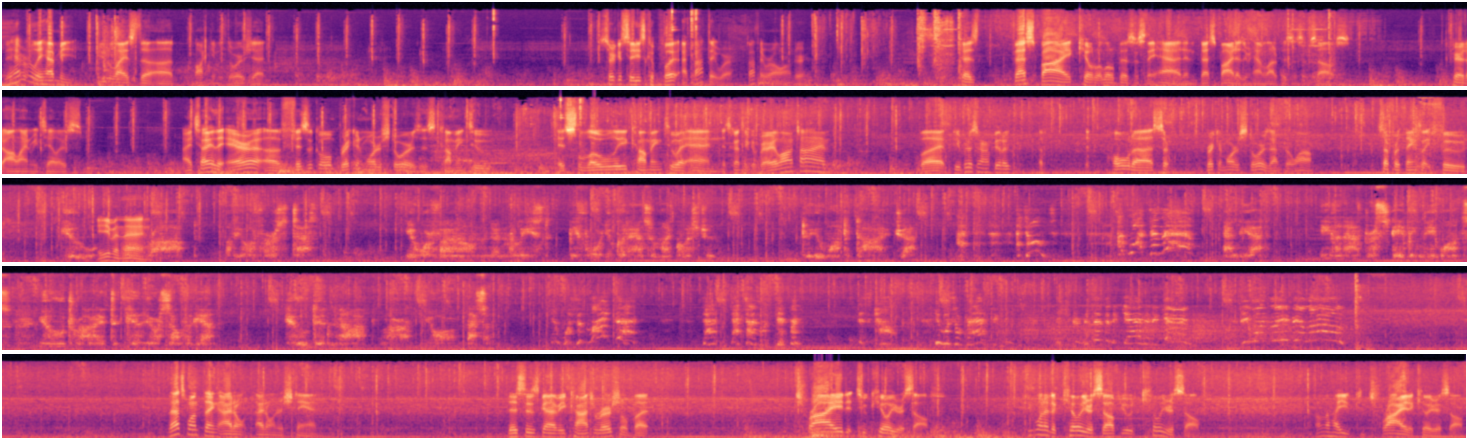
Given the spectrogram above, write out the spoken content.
They haven't really had me utilize the uh, locking the doors yet. Circuit City's kaput? I thought they were. I thought they were all under. Because Best Buy killed a little business they had, and Best Buy doesn't even have a lot of business themselves. Compared to online retailers. I tell you, the era of physical brick and mortar stores is coming to, is slowly coming to an end. It's going to take a very long time, but people just aren't to be able to uh, hold uh, brick and mortar stores after a while. Except for things like food. You Even then. of your first test. You were found and released before you could answer my question. Do you want to die, Jeff? I don't! I want to live! And yet, even after escaping me once, you tried to kill yourself again. You did not learn your lesson. It wasn't like that! That, that time was different. This cop, he was harassing me. Making me relive it again and again. He wouldn't leave me alone! That's one thing I don't I don't understand. This is gonna be controversial, but tried to kill yourself. If you wanted to kill yourself, you would kill yourself. I don't know how you can try to kill yourself.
